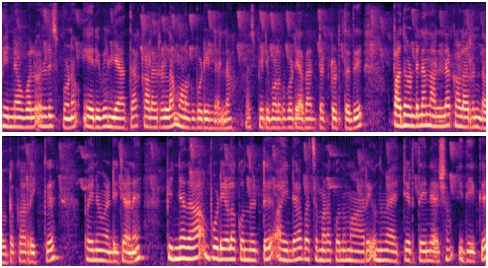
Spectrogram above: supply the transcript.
പിന്നെ അതുപോലെ ഒരു ടീസ്പൂണും എരിവില്ലാത്ത കളറുള്ള മുളക് പൊടി ഉണ്ടല്ലോ കാശ്മീരി മുളക് പൊടി അതാണ് ഇട്ടിട്ട് കൊടുത്തത്. അപ്പോൾ അതുകൊണ്ട് തന്നെ നല്ല കളറുണ്ടാവും കേട്ടോ കറിക്ക്. അപ്പോൾ അതിന് വേണ്ടിയിട്ടാണ്. പിന്നെ അതാ പൊടികളൊക്കെ ഒന്നിട്ട് അതിന്റെ പച്ചമുളകൊക്കെ ഒന്ന് മാറി ഒന്ന് വഴറ്റിയെടുത്തതിന് ശേഷം ഇതിലേക്ക്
